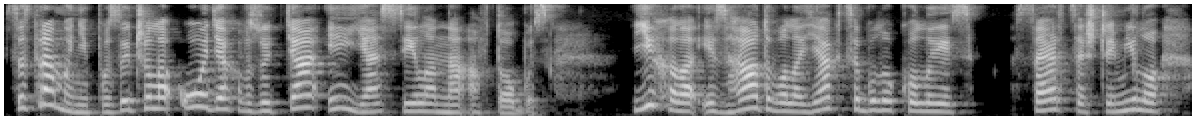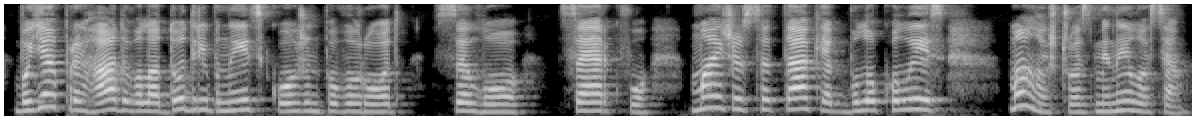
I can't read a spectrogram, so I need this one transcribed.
Сестра мені позичила одяг, взуття, і я сіла на автобус. Їхала і згадувала, як це було колись. Серце щеміло, бо я пригадувала до дрібниць кожен поворот, село, церкву, майже все так, як було колись, мало що змінилося.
